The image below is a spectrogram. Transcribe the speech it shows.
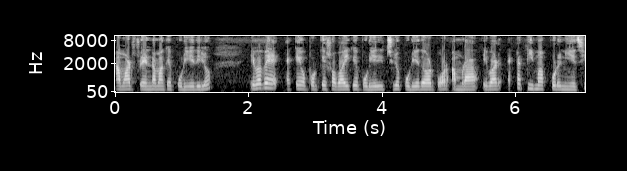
আমার ফ্রেন্ড আমাকে পরিয়ে দিল। এভাবে একে অপরকে সবাইকে পড়িয়ে দিচ্ছিল। পড়িয়ে দেওয়ার পর আমরা এবার একটা টিম আপ করে নিয়েছি।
